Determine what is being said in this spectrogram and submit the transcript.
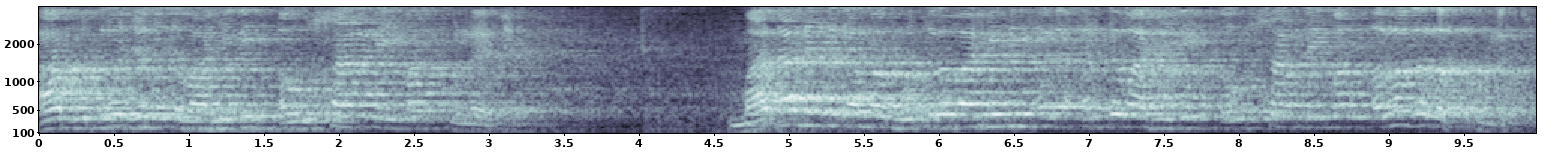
આ મૂત્રજનન વાહિની અવસારણીમાં ખુલે છે. માતા દેડકામાં મૂત્રવાહિની અને અંડવાહિની અવસારણીમાં અલગ અલગ ખુલે છે.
